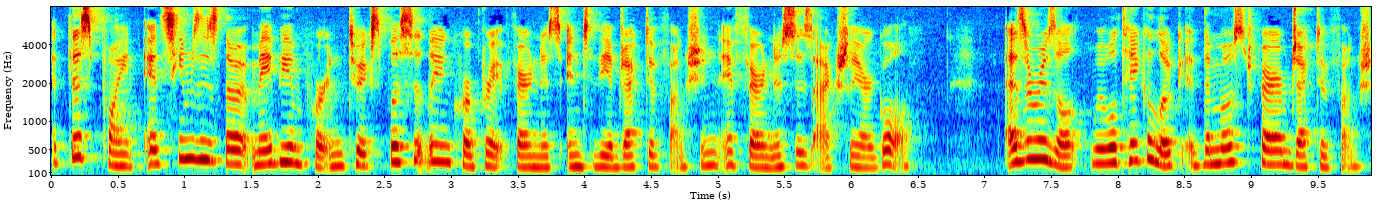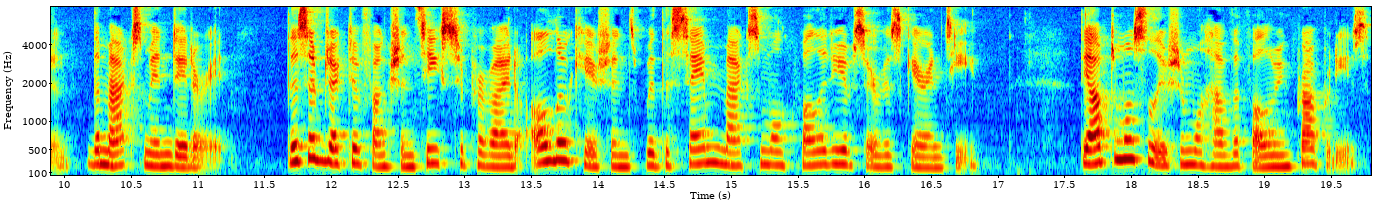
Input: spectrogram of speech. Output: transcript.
At this point, it seems as though it may be important to explicitly incorporate fairness into the objective function if fairness is actually our goal. As a result, we will take a look at the most fair objective function, the max-min data rate. This objective function seeks to provide all locations with the same maximal quality of service guarantee. The optimal solution will have the following properties.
